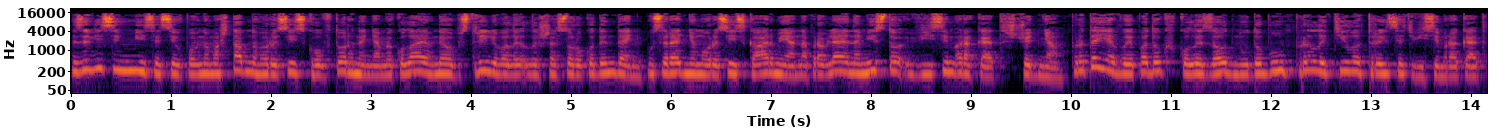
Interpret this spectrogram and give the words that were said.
За вісім місяців повномасштабного російського вторгнення Миколаїв не обстрілювали лише 41 день. У середньому російська армія направляє на місто вісім ракет щодня. Проте є випадок, коли за одну добу прилетіло 38 ракет.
